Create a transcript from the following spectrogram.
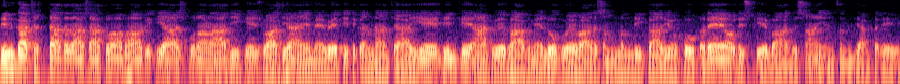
दिन का छठा तथा सातवां भाग इतिहास, पुराण आदि के स्वाध्याय में व्यतीत करना चाहिए। दिन के आठवें भाग में लोक व्यवहार संबंधी कार्यों को करे और इसके बाद सायं संध्या करे।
